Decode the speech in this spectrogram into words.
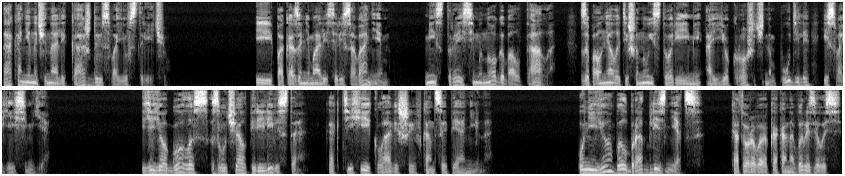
Так они начинали каждую свою встречу. И пока занимались рисованием, мисс Трейси много болтала, заполняла тишину историями о ее крошечном пуделе и своей семье. Ее голос звучал переливисто, как тихие клавиши в конце пианино. У нее был брат-близнец, которого, как она выразилась,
